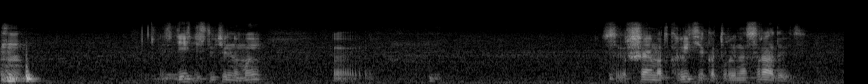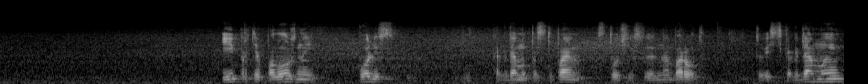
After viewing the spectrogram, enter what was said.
здесь действительно мы совершаем открытие, которое нас радует. И противоположный полюс когда мы поступаем с точностью наоборот. То есть, когда мы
